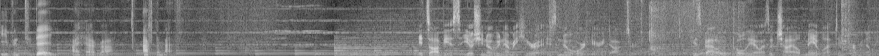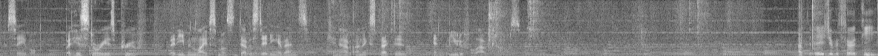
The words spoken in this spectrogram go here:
Even today, I have uh, aftermath. It's obvious that Yoshinobu Namihira is no ordinary doctor. His battle with polio as a child may have left him permanently disabled, but his story is proof that even life's most devastating events can have unexpected and beautiful outcomes. At the age of 13,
